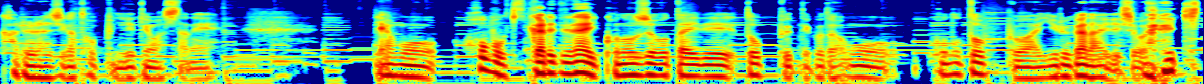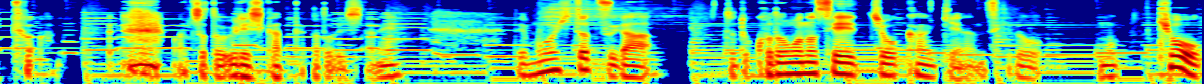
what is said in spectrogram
カルラジがトップに出てましたね。いやもう、ほぼ聞かれてないこの状態でトップってことはもう、このトップは揺るがないでしょうね、きっと まあちょっと嬉しかったことでしたね。で、もう一つが、ちょっと子供の成長関係なんですけど、もう今日、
